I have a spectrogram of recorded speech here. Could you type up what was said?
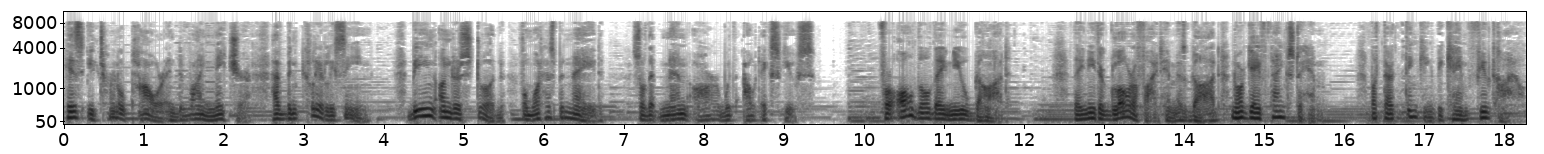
his eternal power and divine nature have been clearly seen, being understood from what has been made, so that men are without excuse. For although they knew God, they neither glorified him as God nor gave thanks to him. But their thinking became futile,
